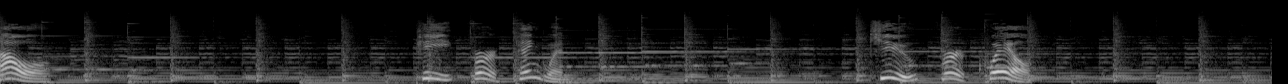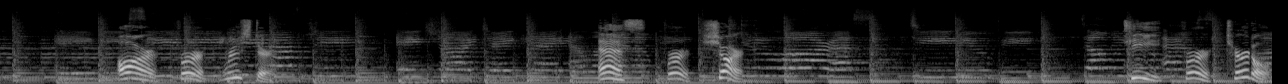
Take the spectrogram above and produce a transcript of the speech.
owl. P for penguin. Q for quail. R for rooster. S for shark. T for turtle.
